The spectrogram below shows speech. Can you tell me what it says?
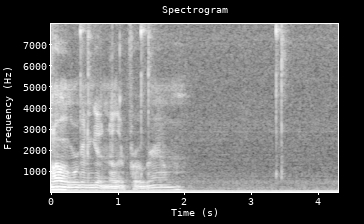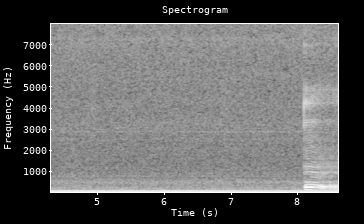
Oh, we're going to get another program. Hmm.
